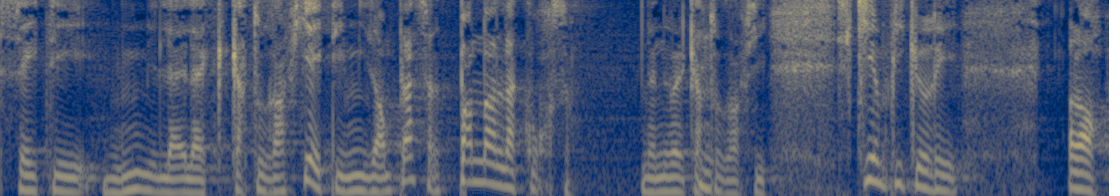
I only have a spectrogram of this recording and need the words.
ça a été la, la, cartographie a été mise en place pendant la course, la nouvelle mm. cartographie, ce qui impliquerait alors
